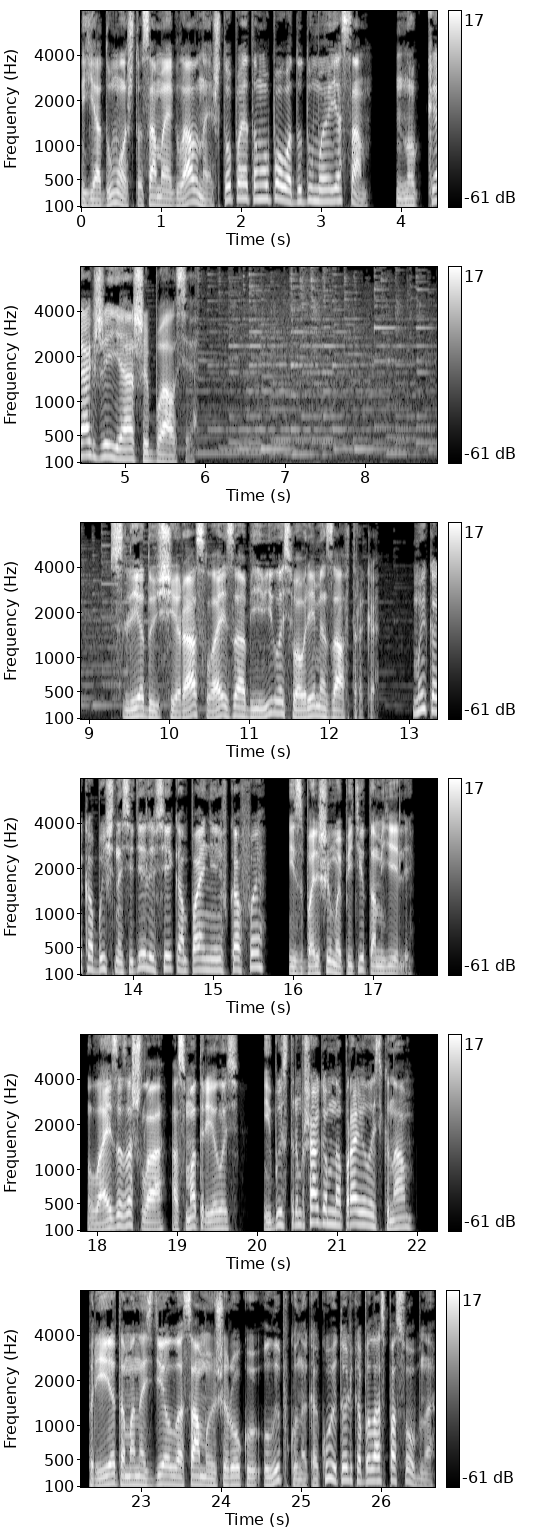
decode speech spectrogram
Я думал, что самое главное, что по этому поводу думаю я сам. Но как же я ошибался. Следующий раз Лайза объявилась во время завтрака. Мы, как обычно, сидели всей компанией в кафе и с большим аппетитом ели. Лайза зашла, осмотрелась и быстрым шагом направилась к нам. При этом она сделала самую широкую улыбку, на какую только была способна.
